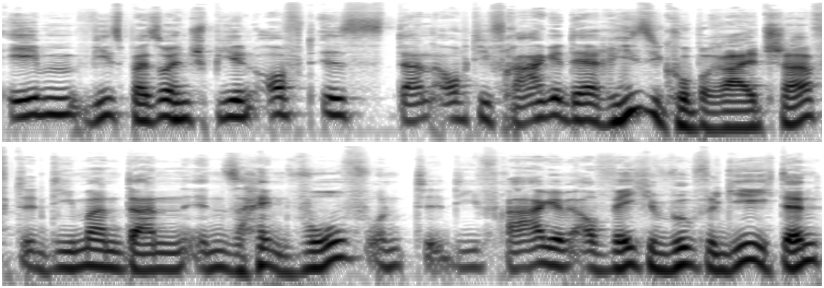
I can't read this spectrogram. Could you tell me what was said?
eben, wie es bei solchen Spielen oft ist, dann auch die Frage der Risikobereitschaft, die man dann in seinen Wurf und die Frage, auf welche Würfel gehe ich denn,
